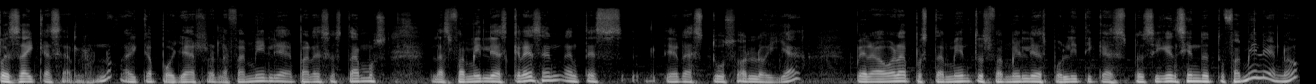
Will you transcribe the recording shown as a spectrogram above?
pues hay que hacerlo no hay que apoyar a la familia para eso estamos. Las familias crecen antes eras tú solo y ya pero ahora pues también tus familias políticas pues siguen siendo tu familia no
